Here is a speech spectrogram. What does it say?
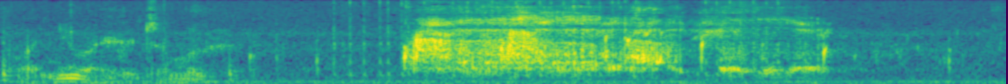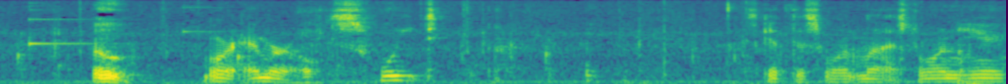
Oh, I knew I heard someone. Oh, more emerald. Sweet. Let's get this one last one here.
